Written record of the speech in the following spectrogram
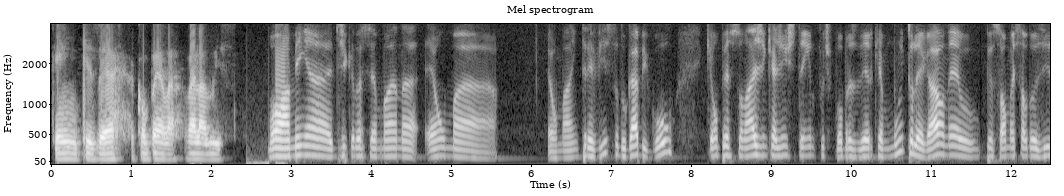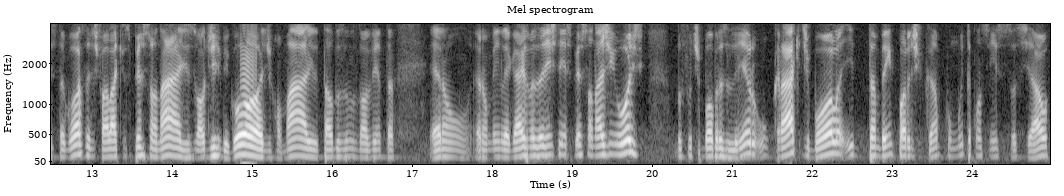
Quem quiser, acompanha lá. Vai lá, Luiz. Bom, a minha dica da semana é uma é uma entrevista do Gabigol, que é um personagem que a gente tem no futebol brasileiro que é muito legal, né? O pessoal mais saudosista gosta de falar que os personagens, Valdir Bigode, Romário e tal dos anos 90 eram, eram bem legais, mas a gente tem esse personagem hoje do futebol brasileiro, um craque de bola e também fora de campo, com muita consciência social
